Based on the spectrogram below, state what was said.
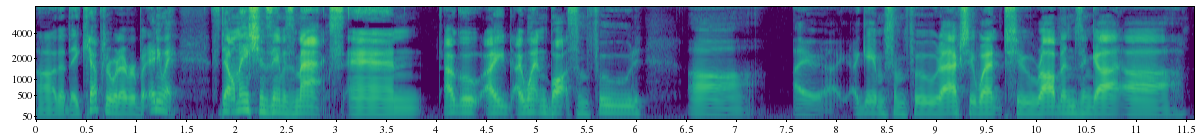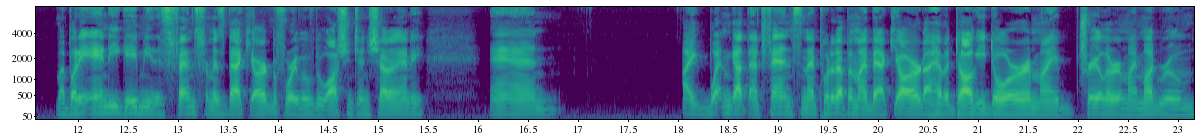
uh, that they kept or whatever. But anyway, this Dalmatian's name is Max, and I go, I, I went and bought some food. Uh, I, I I gave him some food. I actually went to Robbins and got uh, my buddy Andy gave me this fence from his backyard before he moved to Washington. Shout out Andy, and I went and got that fence and I put it up in my backyard. I have a doggy door in my trailer in my mudroom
